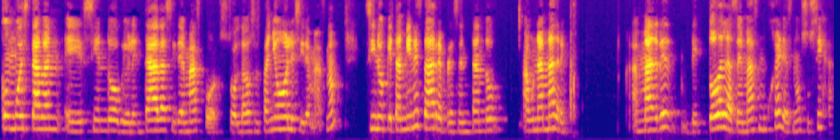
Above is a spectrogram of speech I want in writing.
cómo estaban eh, siendo violentadas y demás por soldados españoles y demás, ¿no? Sino que también estaba representando a una madre, a madre de todas las demás mujeres, ¿no? Sus hijas.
